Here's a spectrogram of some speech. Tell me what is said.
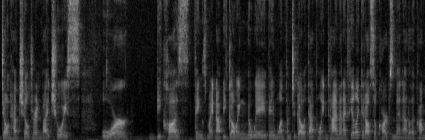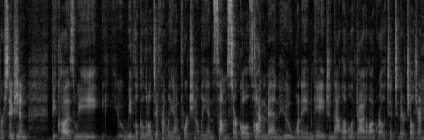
don't have children by choice or because things might not be going the way they want them to go at that point in time. And i feel like it also carves men out of the conversation. Mm-hmm. Because we we look a little differently unfortunately in some circles yeah. on men who want to engage in that level of dialogue relative to their children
